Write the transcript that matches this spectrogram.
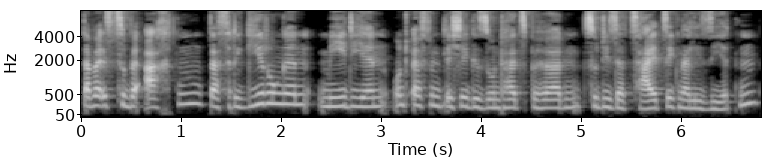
Dabei ist zu beachten, dass Regierungen, Medien und öffentliche Gesundheitsbehörden zu dieser Zeit signalisierten,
